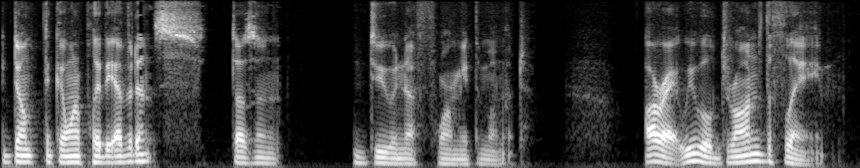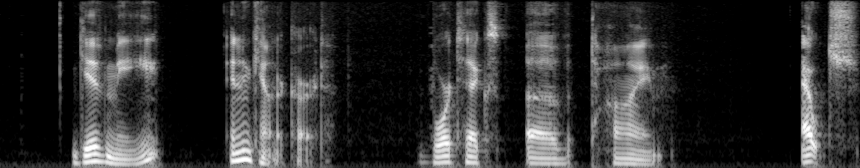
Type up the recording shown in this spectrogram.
I don't think I want to play the evidence. Doesn't do enough for me at the moment. All right, we will draw into the flame. Give me an encounter card. Vortex of Time. Ouch.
